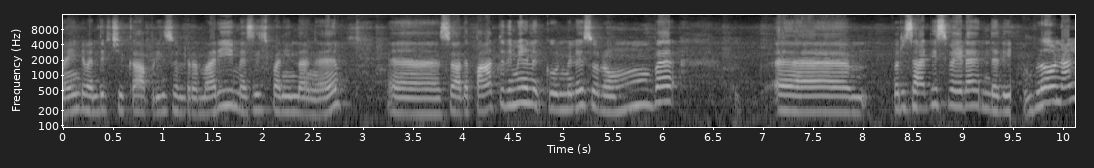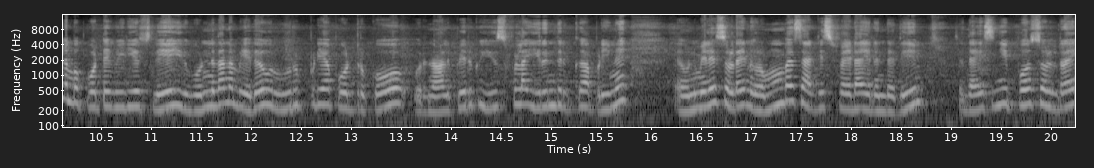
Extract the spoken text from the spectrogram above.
மைண்ட் வந்துருச்சுக்கா அப்படின்னு சொல்கிற மாதிரி மெசேஜ் பண்ணியிருந்தாங்க. ஸோ அதை பார்த்ததுமே எனக்கு உண்மையிலே ஸோ ரொம்ப ஒரு சாட்டிஸ்ஃபைடாக இருந்தது. இவ்வளோ நாள் நம்ம போட்ட வீடியோஸ்லேயே இது ஒன்று தான் நம்ம ஏதோ ஒரு உருப்படியாக போட்டிருக்கோம். ஒரு நாலு பேருக்கு யூஸ்ஃபுல்லாக இருந்திருக்கு அப்படின்னு உண்மையிலே சொல்கிறேன் எனக்கு ரொம்ப சாட்டிஸ்ஃபைடாக இருந்தது. ஸோ தயவு செஞ்சு இப்போ சொல்கிறேன்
